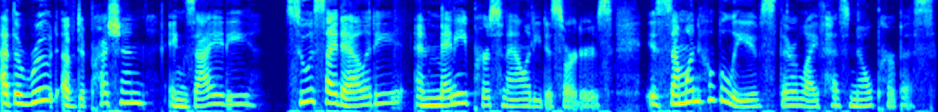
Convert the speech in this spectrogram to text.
At the root of depression, anxiety, Suicidality and many personality disorders is someone who believes their life has no purpose.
